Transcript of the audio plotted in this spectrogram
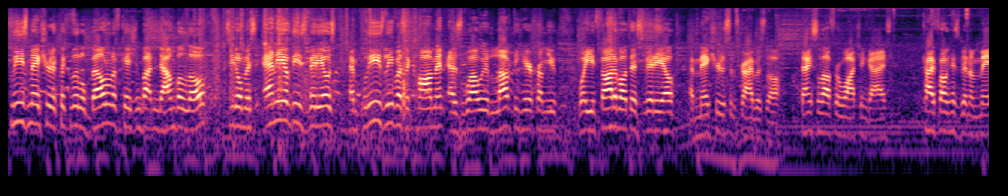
please make sure to click the little bell notification button down below so you don't miss any of these videos. And please leave us a comment as well. We'd love to hear from you what you thought about this video and make sure to subscribe as well. Thanks a lot for watching, guys. Kai Feng has been amazing.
